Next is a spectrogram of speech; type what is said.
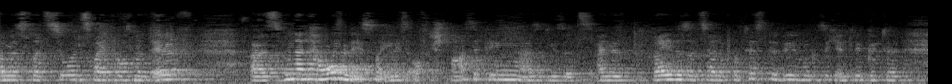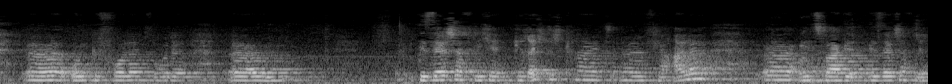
Demonstration 2011, als Hunderttausende Israelis auf die Straße gingen, also diese, eine breite soziale Protestbewegung sich entwickelte äh, und gefordert wurde, äh, gesellschaftliche Gerechtigkeit äh, für alle und zwar gesellschaftliche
